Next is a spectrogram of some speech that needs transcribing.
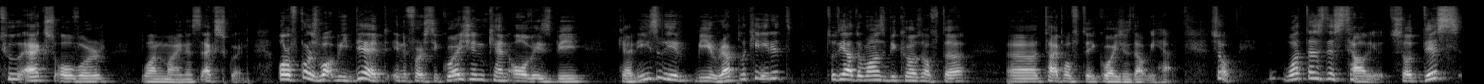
2x over 1 minus x squared. Or of course, what we did in the first equation can always be, can easily be replicated to the other ones because of the uh, type of the equations that we have. So what does this tell you? So this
